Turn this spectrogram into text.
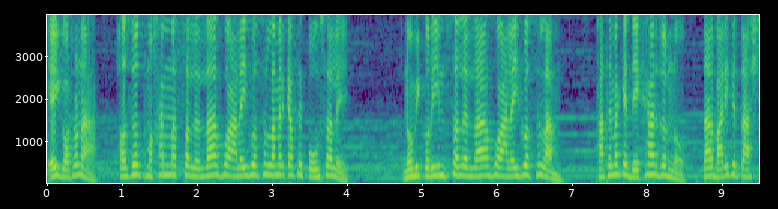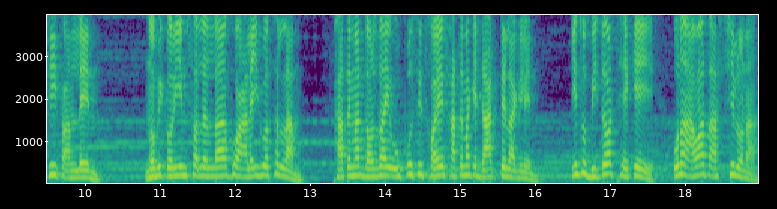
এই ঘটনা হজরত মোহাম্মদ সাল্লাহ আলাইহাসাল্লামের কাছে পৌঁছালে। নবী করিম সাল্লাহ আলাইহাসাল্লাম ফাতেমাকে দেখার জন্য তার বাড়িতে তাশরিফ আনলেন। নবী করিম সাল্লাহ আলাইহাসাল্লাম ফাতেমার দরজায় উপস্থিত হয়ে ফাতেমাকে ডাকতে লাগলেন। কিন্তু ভিতর থেকে কোনো আওয়াজ আসছিল না।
